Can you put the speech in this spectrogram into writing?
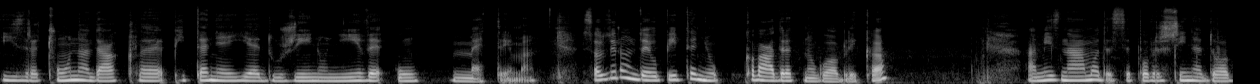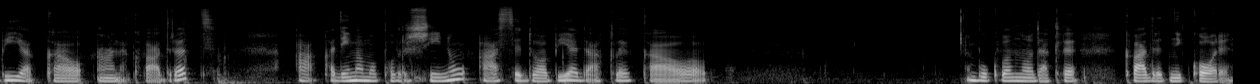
izračuna, dakle, pitanje je dužinu njive u metrima. S obzirom da je u pitanju kvadratnog oblika, a mi znamo da se površina dobija kao a na kvadrat, a kada imamo površinu, a se dobija dakle kao bukvalno dakle kvadratni koren.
